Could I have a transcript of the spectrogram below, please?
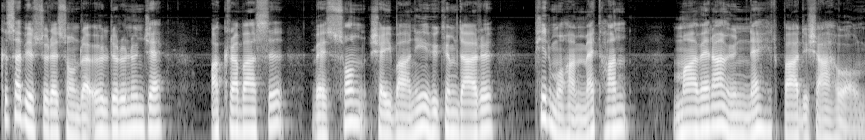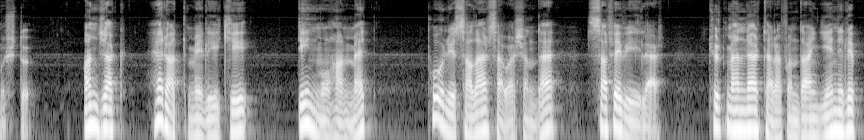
kısa bir süre sonra öldürülünce akrabası ve son Şeybani hükümdarı Pir Muhammed Han Maveraün Nehr padişahı olmuştu. Ancak Herat meliki Din Muhammed Puli Salar Savaşı'nda Safeviler Türkmenler tarafından yenilip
